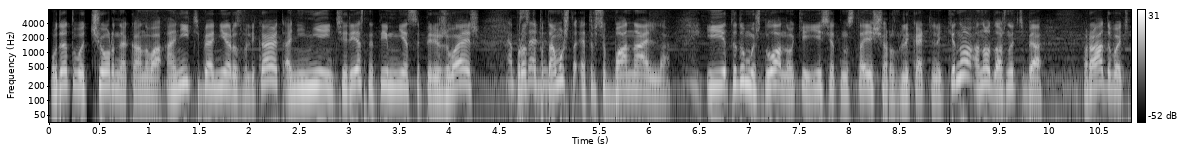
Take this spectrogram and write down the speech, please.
вот эта вот черная канва. Они тебя не развлекают, они не интересны, ты им не сопереживаешь. Просто Абсолютно. потому что это все банально. И ты думаешь, ну ладно, окей, если это настоящее развлекательное кино, оно должно тебя радовать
